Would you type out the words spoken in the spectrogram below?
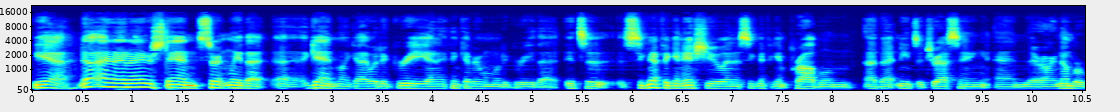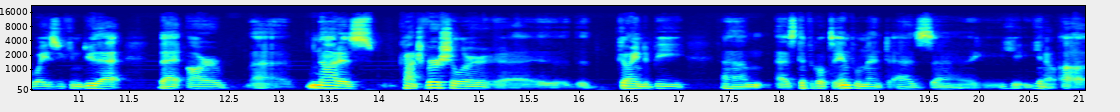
Yeah, no, and, and I understand certainly that. Uh, again, like I would agree, and I think everyone would agree that it's a significant issue and a significant problem uh, that needs addressing. And there are a number of ways you can do that that are uh, not as controversial or uh, going to be um, as difficult to implement as uh, you, you know uh,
